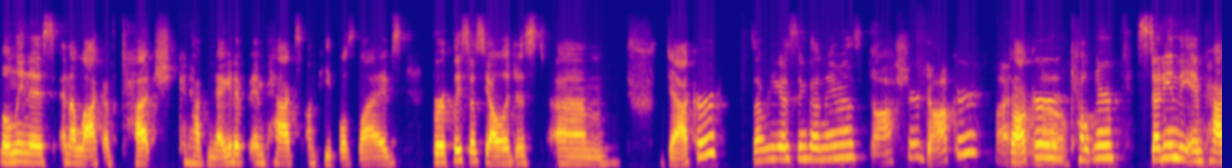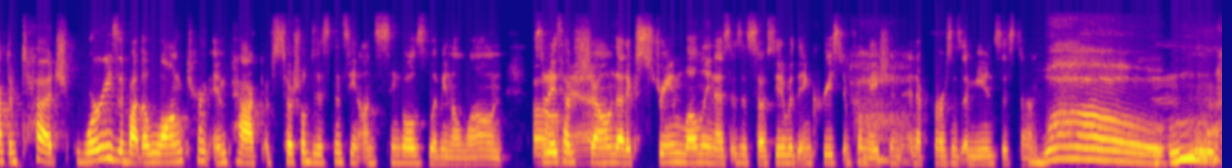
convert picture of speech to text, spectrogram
Loneliness and a lack of touch can have negative impacts on people's lives. Berkeley sociologist um, Dacher, that what you guys think that name is? Docker, Docker, I Docker. Keltner, studying the impact of touch, worries about the long term impact of social distancing on singles living alone. Studies Oh, have man. shown that extreme loneliness is associated with increased inflammation in a person's immune system. whoa Mm.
